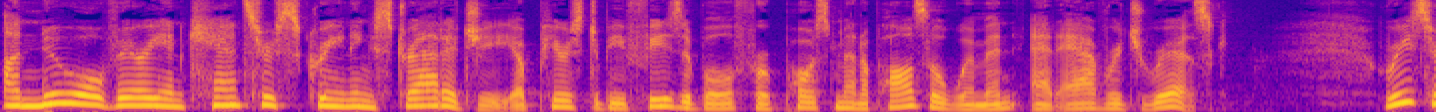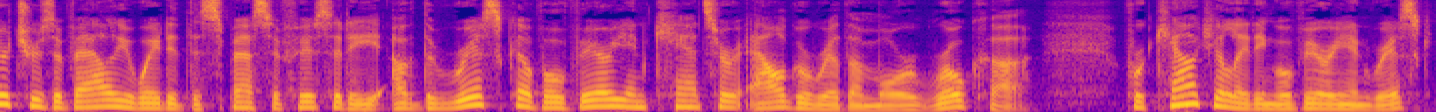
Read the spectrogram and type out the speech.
A new ovarian cancer screening strategy appears to be feasible for postmenopausal women at average risk. Researchers evaluated the specificity of the risk of ovarian cancer algorithm, or ROCA, for calculating ovarian risk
